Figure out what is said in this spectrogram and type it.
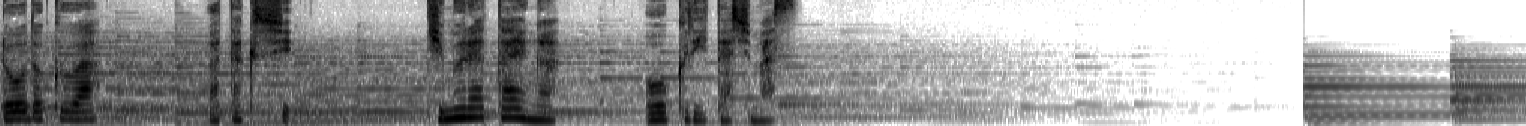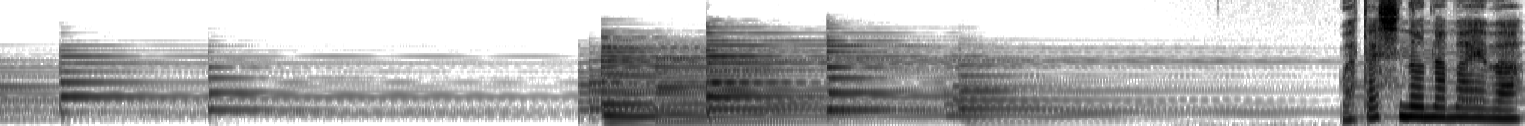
朗読は私木村多江がお送りいたします。私の名前は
